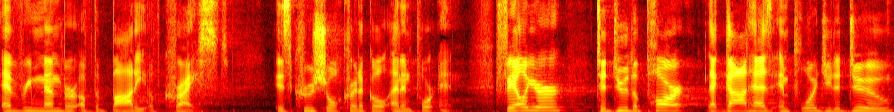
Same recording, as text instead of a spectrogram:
every member of the body of Christ is crucial, critical, and important. Failure to do the part that God has employed you to do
